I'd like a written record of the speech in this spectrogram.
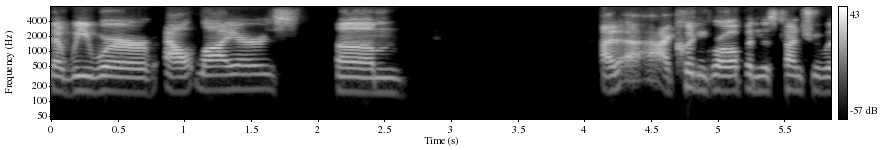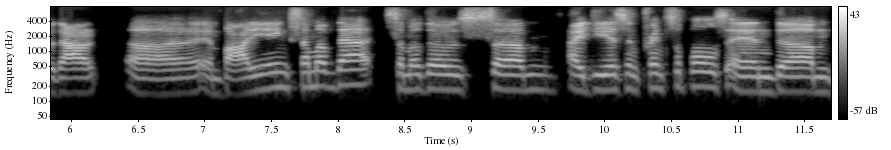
that we were outliers um I, I couldn't grow up in this country without uh, embodying some of that, some of those um, ideas and principles. And um,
